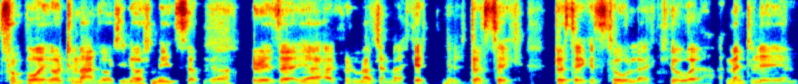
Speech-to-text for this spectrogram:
from boyhood to manhood. You know what I mean? So yeah, there is a yeah. I can imagine like it, it does take does take its toll, like you mentally and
